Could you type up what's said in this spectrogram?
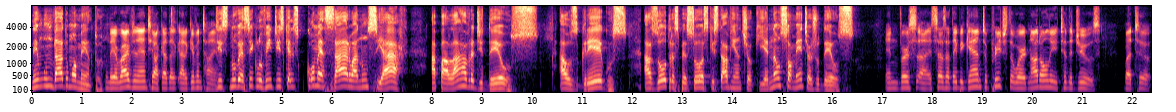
em um dado momento, when they arrived in Antioch at, the, at a given time, diz, no versículo 20 diz que eles começaram a anunciar a palavra de Deus aos gregos, às outras pessoas que estavam em Antioquia, não somente aos judeus. in verse, uh, it says that they began to preach the word not only to the Jews, but to,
